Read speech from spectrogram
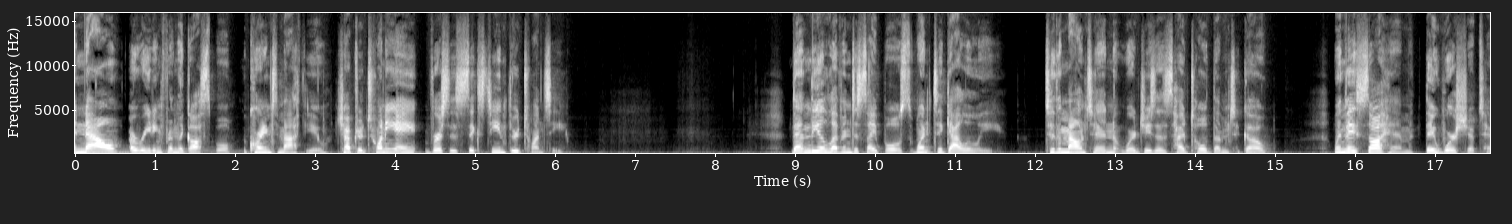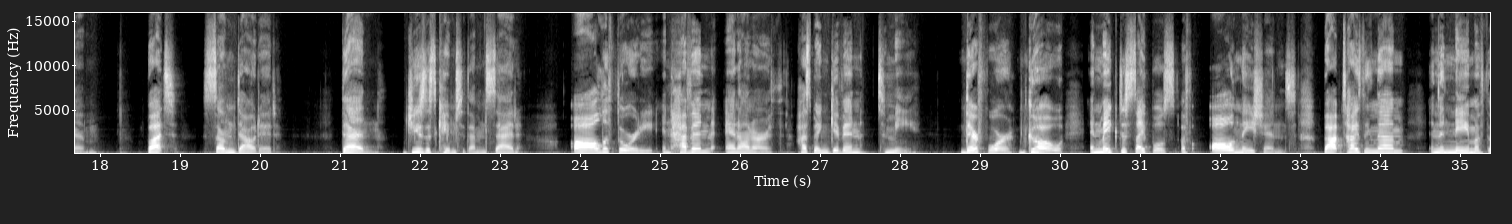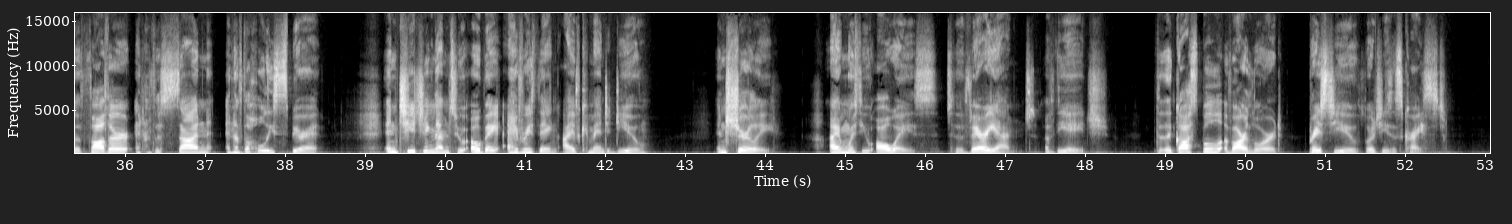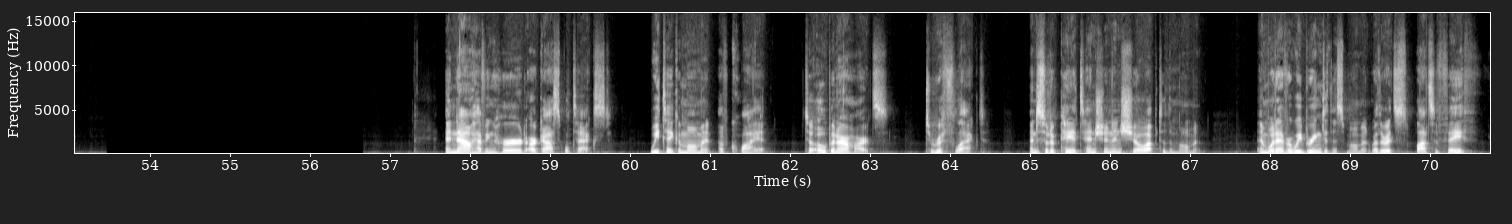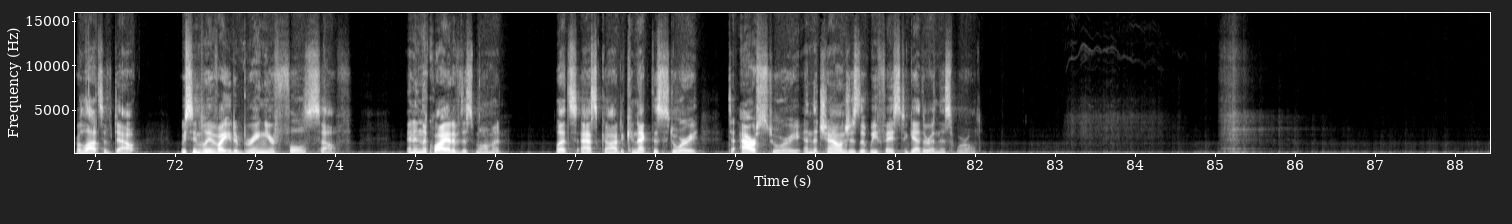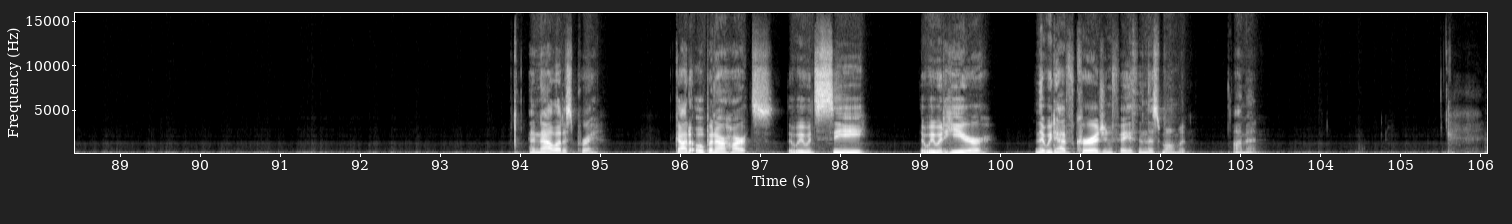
And now, a reading from the Gospel according to Matthew, chapter 28, verses 16 through 20. Then the eleven disciples went to Galilee, to the mountain where Jesus had told them to go. When they saw him, they worshipped him, but some doubted. Then Jesus came to them and said, All authority in heaven and on earth has been given to me. Therefore, go and make disciples of all nations, baptizing them in the name of the Father and of the Son and of the Holy Spirit, and teaching them to obey everything I have commanded you. And surely I am with you always to the very end of the age. The gospel of our Lord. Praise to you, Lord Jesus Christ. And now, having heard our gospel text, we take a moment of quiet to open our hearts, to reflect, and to sort of pay attention and show up to the moment. And whatever we bring to this moment, whether it's lots of faith or lots of doubt, we simply invite you to bring your full self. And in the quiet of this moment, let's ask God to connect this story to our story and the challenges that we face together in this world. And now let us pray. God, open our hearts that we would see, that we would hear, and that we'd have courage and faith in this moment. Amen.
